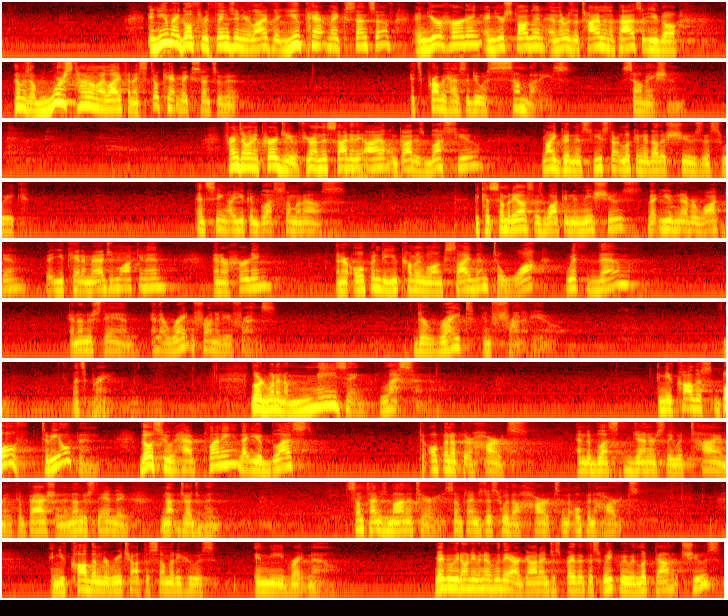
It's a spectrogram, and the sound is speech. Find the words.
And you may go through things in your life that you can't make sense of, and you're hurting and you're struggling, and there was a time in the past that you go, that was the worst time of my life, and I still can't make sense of it. It probably has to do with somebody's salvation. Friends, I want to encourage you if you're on this side of the aisle and God has blessed you, my goodness, you start looking at other shoes this week and seeing how you can bless someone else. Because somebody else is walking in these shoes that you've never walked in, that you can't imagine walking in, and are hurting and are open to you coming alongside them to walk with them and understand. And they're right in front of you, friends. They're right in front of you. Let's pray. Lord, what an amazing lesson. And you've called us both to be open. Those who have plenty that you've blessed, to open up their hearts and to bless generously with time and compassion and understanding, not judgment. Sometimes monetary, sometimes just with a heart, an open heart. And you've called them to reach out to somebody who is in need right now. Maybe we don't even know who they are. God, I just pray that this week we would look down at shoes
